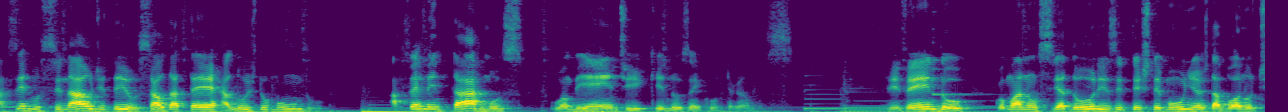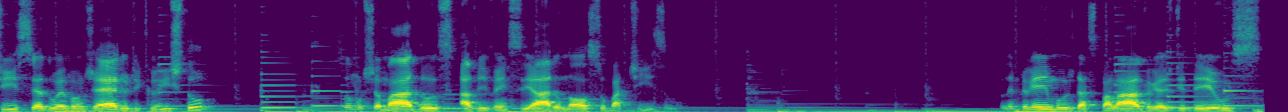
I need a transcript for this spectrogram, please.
A sermos sinal de Deus, sal da terra, luz do mundo, a fermentarmos o ambiente que nos encontramos. Vivendo como anunciadores e testemunhas da boa notícia do Evangelho de Cristo, somos chamados a vivenciar o nosso batismo. Lembremos das palavras de Deus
